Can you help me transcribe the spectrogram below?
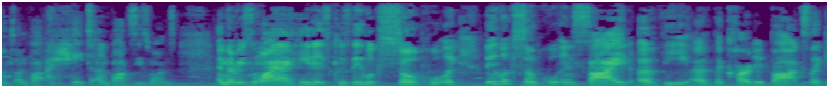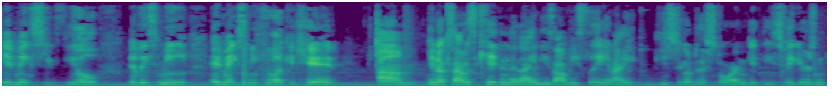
let's unbox. I hate to unbox these ones, and the reason why I hate it is because they look so cool. Like they look so cool inside of the of the carded box. Like it makes you feel, at least me, it makes me feel like a kid. Um, you know, because I was a kid in the 90s, obviously, and I used to go to the store and get these figures, and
